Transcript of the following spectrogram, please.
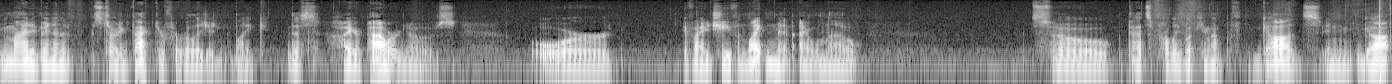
might have been a starting factor for religion. Like, this higher power knows, or if I achieve enlightenment, I will know. So that's probably what came up with gods in God,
